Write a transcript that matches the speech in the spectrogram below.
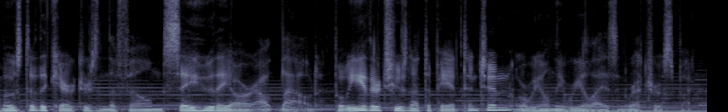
most of the characters in the film say who they are out loud, but we either choose not to pay attention or we only realize in retrospect.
